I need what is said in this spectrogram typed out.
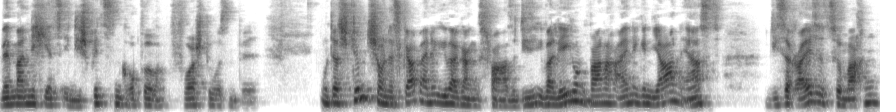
wenn man nicht jetzt in die Spitzengruppe vorstoßen will. Und das stimmt schon, es gab eine Übergangsphase. Diese Überlegung war nach einigen Jahren erst, diese Reise zu machen.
